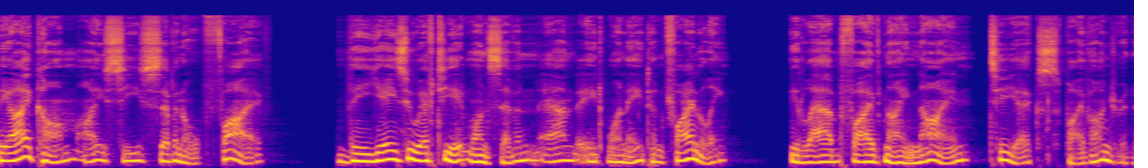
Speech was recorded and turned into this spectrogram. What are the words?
the ICOM IC705, the Yaesu FT817 and 818, and finally, the Lab 599 TX500.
